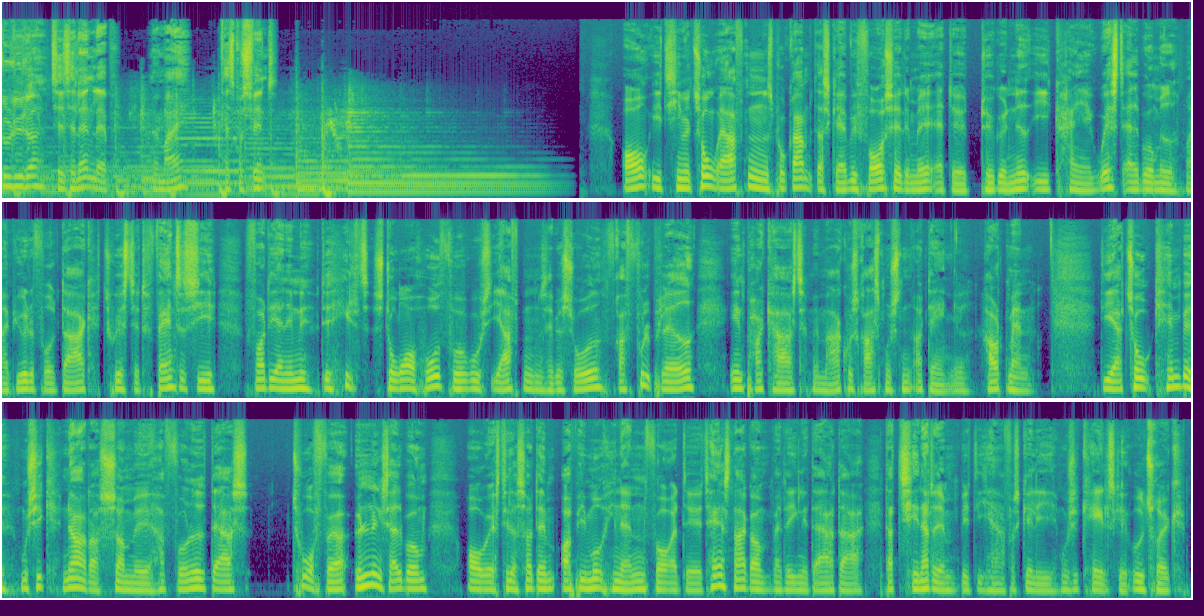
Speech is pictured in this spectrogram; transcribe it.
Du lytter til Talentlab med mig, Kasper Svendt. Og i time 2 af aftenens program, der skal vi fortsætte med at øh, dykke ned i Kanye West-albummet My Beautiful Dark Twisted Fantasy, for det er nemlig det helt store hovedfokus i aftenens episode fra Fuld Plade, en podcast med Markus Rasmussen og Daniel Hautmann. De er to kæmpe musiknørder, som øh, har fundet deres 42 yndlingsalbum, og øh, stiller så dem op imod hinanden for at øh, tage en snak om, hvad det egentlig er, der, der tænder dem ved de her forskellige musikalske udtryk.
